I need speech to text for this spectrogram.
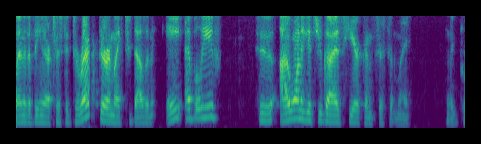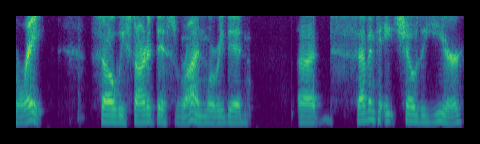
ended up being an artistic director in like 2008, I believe. He says, I want to get you guys here consistently. I'm like, great. So we started this run where we did uh, seven to eight shows a year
